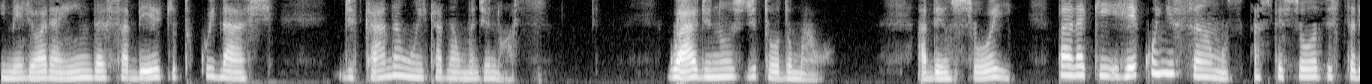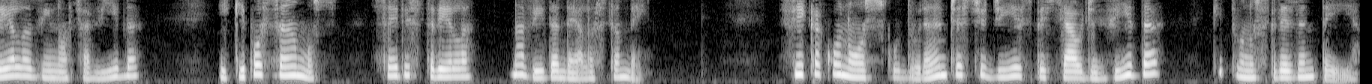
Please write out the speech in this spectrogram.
E melhor ainda saber que tu cuidaste de cada um e cada uma de nós. Guarde-nos de todo mal. Abençoe para que reconheçamos as pessoas estrelas em nossa vida e que possamos ser estrela na vida delas também. Fica conosco durante este dia especial de vida que tu nos presenteia.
